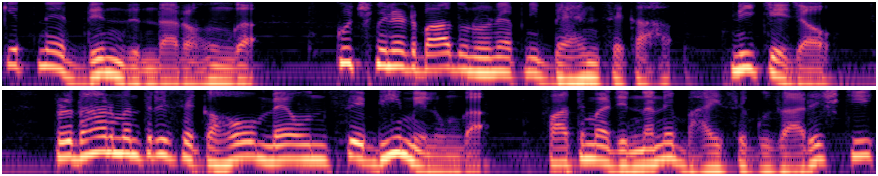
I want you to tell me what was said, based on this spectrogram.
कितने दिन ज़िंदा रहूँगा। कुछ मिनट बाद उन्होंने अपनी बहन से कहा, नीचे जाओ। प्रधानमंत्री से कहो, मैं उनसे भी मिलूँगा। फातिमा जिन्ना ने भाई से गुजारिश की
